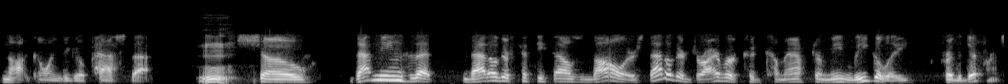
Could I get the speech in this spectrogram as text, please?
not going to go past that. Mm. So that means that that other $50,000, that other driver could come after me legally for the difference.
